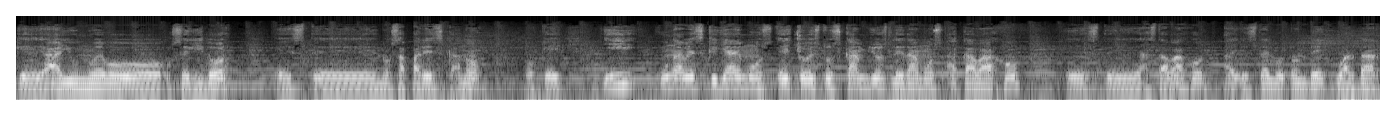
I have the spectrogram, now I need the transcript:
que hay un nuevo seguidor este nos aparezca, ¿no? Ok, y una vez que ya hemos hecho estos cambios, le damos acá abajo, este, hasta abajo está el botón de guardar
